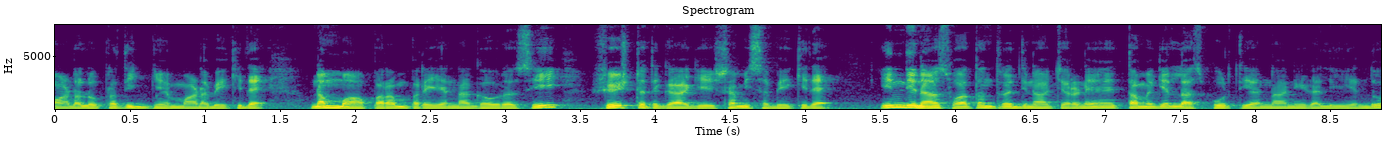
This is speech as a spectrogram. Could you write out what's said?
ಮಾಡಲು ಪ್ರತಿಜ್ಞೆ ಮಾಡಬೇಕಿದೆ. ನಮ್ಮ ಪರಂಪರೆಯನ್ನು ಗೌರವಿಸಿ ಶ್ರೇಷ್ಠತೆಗಾಗಿ ಶ್ರಮಿಸಬೇಕಿದೆ. ಇಂದಿನ ಸ್ವಾತಂತ್ರ್ಯ ದಿನಾಚರಣೆ ತಮಗೆಲ್ಲ ಸ್ಫೂರ್ತಿಯನ್ನು ನೀಡಲಿ ಎಂದು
